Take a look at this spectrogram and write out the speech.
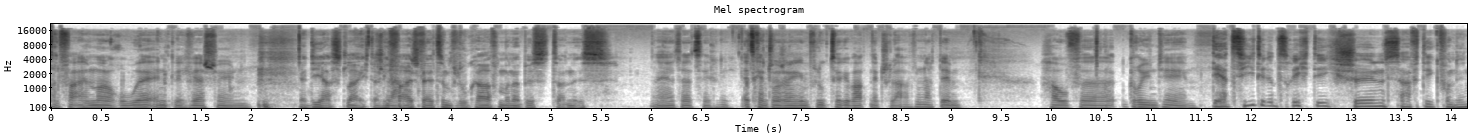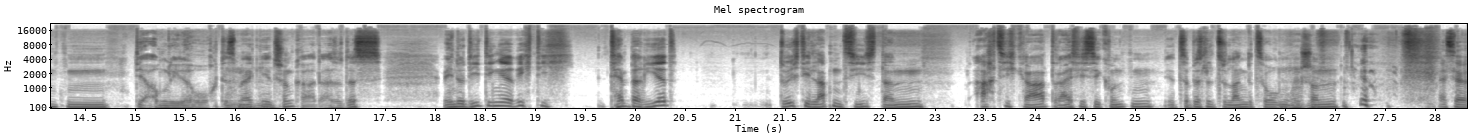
Und vor allem mal Ruhe, endlich wäre schön. Ja, die hast gleich. Dann Schlaf. fahr schnell zum Flughafen und dann bist, dann ist. Ja, tatsächlich. Jetzt kannst du wahrscheinlich im Flugzeug überhaupt nicht schlafen nach dem Haufe Grüntee. Der zieht jetzt richtig schön saftig von hinten die Augenlider hoch. Das merke Mhm. ich jetzt schon gerade. Also das, wenn du die Dinge richtig temperiert durch die Lappen ziehst, dann 80 Grad, 30 Sekunden, jetzt ein bisschen zu lang gezogen Mhm. und schon Also,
